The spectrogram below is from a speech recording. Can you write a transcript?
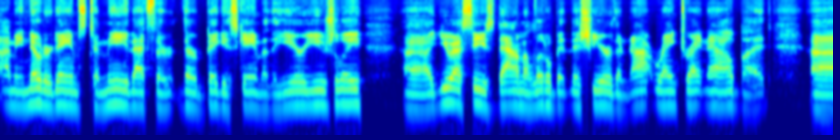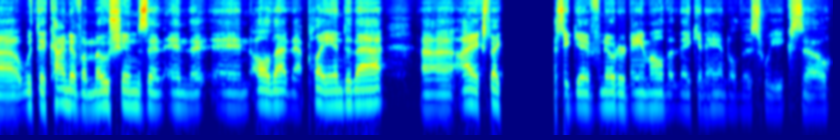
I mean, Notre Dame's to me, that's their their biggest game of the year usually. Uh, USC's down a little bit this year. They're not ranked right now, but uh, with the kind of emotions and and the and all that that play into that, uh, I expect to give Notre Dame all that they can handle this week. So,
